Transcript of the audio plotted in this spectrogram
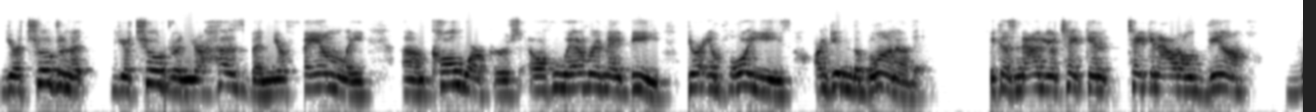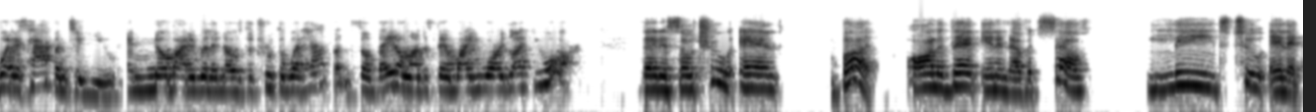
your children your children your husband your family um, co-workers or whoever it may be your employees are getting the blunt of it. Because now you're taking taking out on them what has happened to you and nobody really knows the truth of what happened so they don't understand why you are like you are that is so true. And, but all of that in and of itself leads to and it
